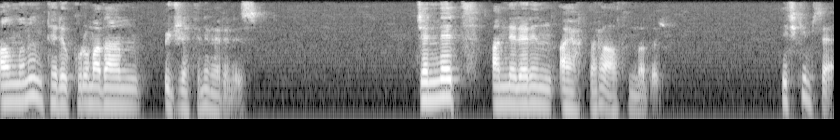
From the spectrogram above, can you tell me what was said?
alnının teri kurumadan ücretini veriniz. Cennet annelerin ayakları altındadır. Hiç kimse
